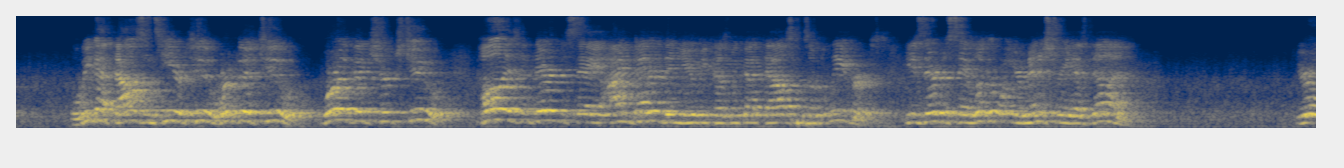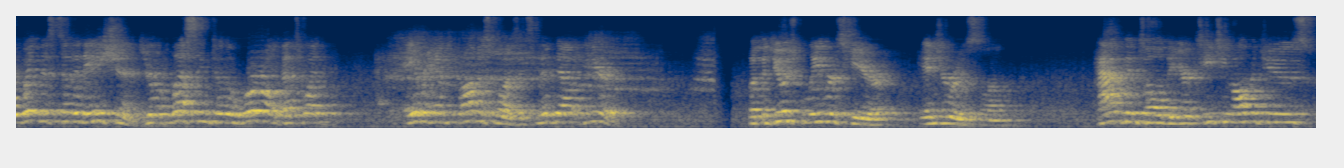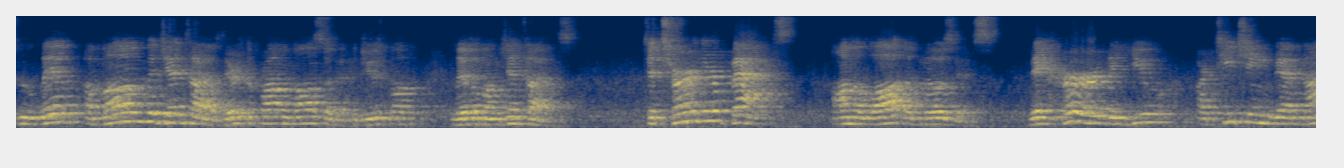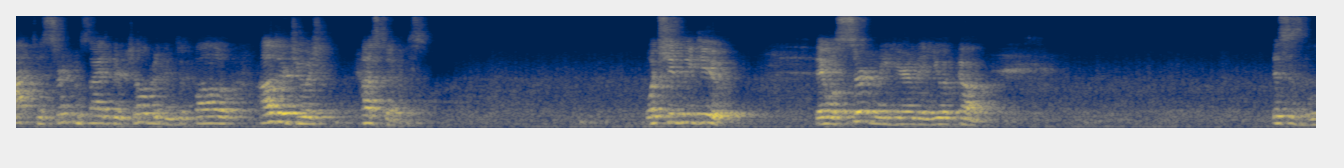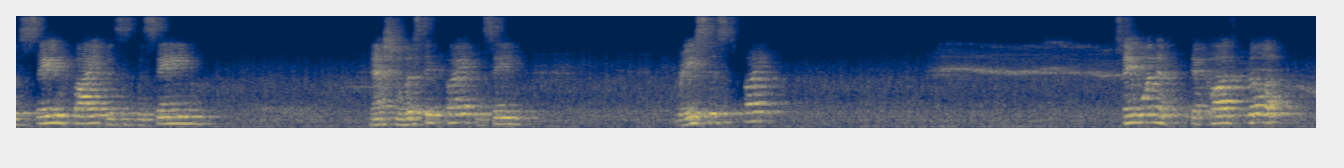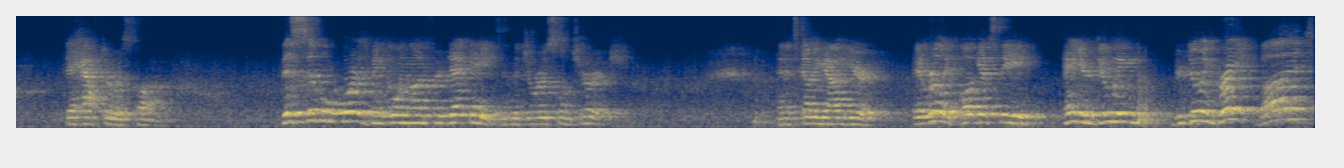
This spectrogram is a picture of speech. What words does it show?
Well, we got thousands here too. We're good too. We're a good church too. Paul isn't there to say, I'm better than you because we've got thousands of believers. He's there to say, look at what your ministry has done. You're a witness to the nations. You're a blessing to the world. That's what Abraham's promise was. It's lived out here. But the Jewish believers here in Jerusalem have been told that you're teaching all the Jews who live among the Gentiles. There's the problem also that the Jews live among Gentiles. To turn their backs on the law of Moses. They heard that you are teaching them not to circumcise their children and to follow other Jewish customs. What should we do? They will certainly hear that you have come. This is the same fight, this is the same nationalistic fight, the same racist fight. Same one that, that caused Philip to have to respond. This civil war has been going on for decades in the Jerusalem church. And it's coming out here. It really, Paul gets the, hey, you're doing, you're doing great, but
